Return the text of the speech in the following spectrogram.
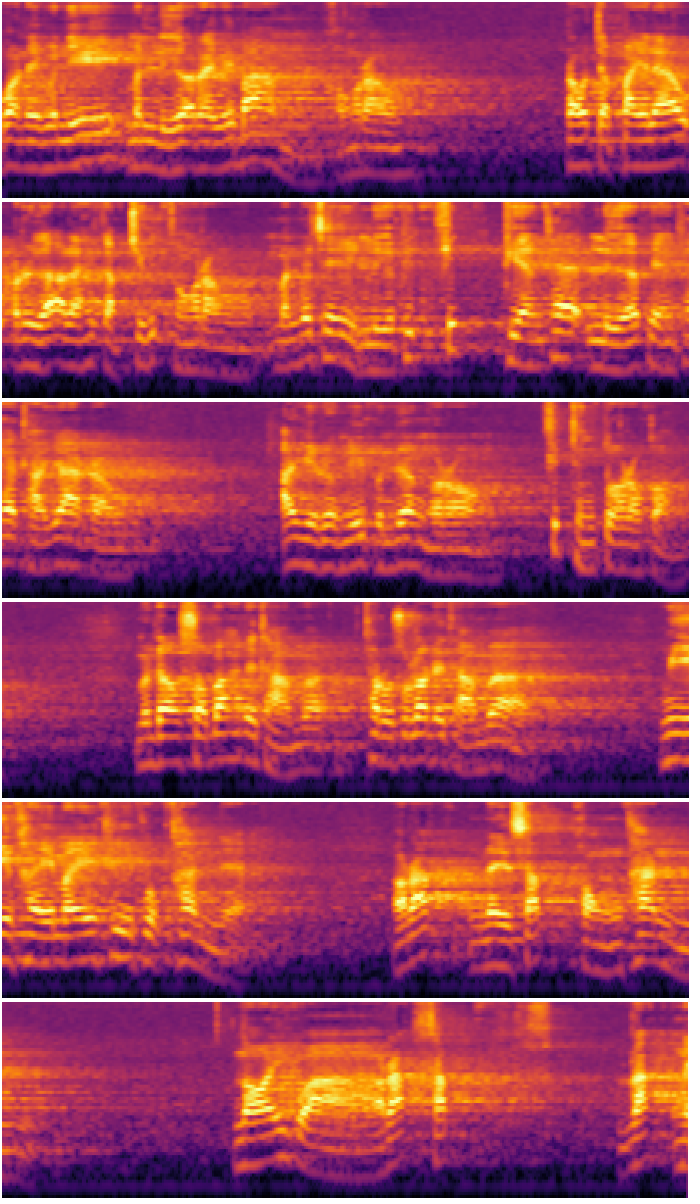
ว่าในวันนี้มันเหลืออะไรไว้บ้างของเรา เราจะไปแล้วเหลืออะไรให้กับชีวิตของเรา มันไม่ใช่เหลือพิคิดเพียงแค่เหลือเพียงแค่ทายาทเราไอ้เรื่องนี้เป็นเรื่องรอง คิดถึงตัวเราก่อน บรรดาซอบาได้ถามว่าทารุสุลได้ถามว่า มีใครไหมที่พวกท่านเนี่ยรักในทรัพย์ของท่าน น้อยกว่ารักทรัพย์รักใน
